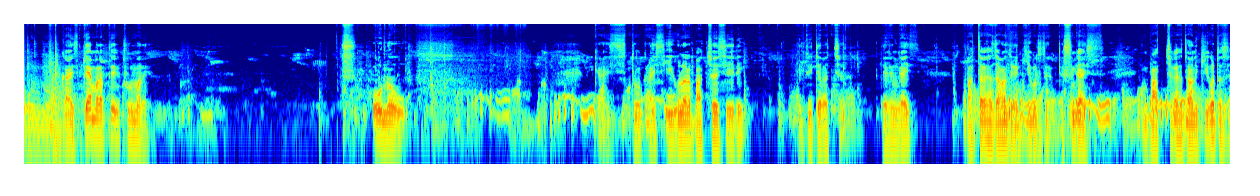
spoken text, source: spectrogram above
ও নো গাইস ক্যামেরাতে ঠুর মারে। ও নো। গাইস তো গাইস এগুলোর বাচ্চা হয়েছে এই দুইটা বাচ্চা। দেখেন গাইস বাচ্চা কাছে যাওয়ানো দেখেন কি করতেছে। দেখছেন গাইস বাচ্চা কাছে যাওয়ানো কি করতেছে।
